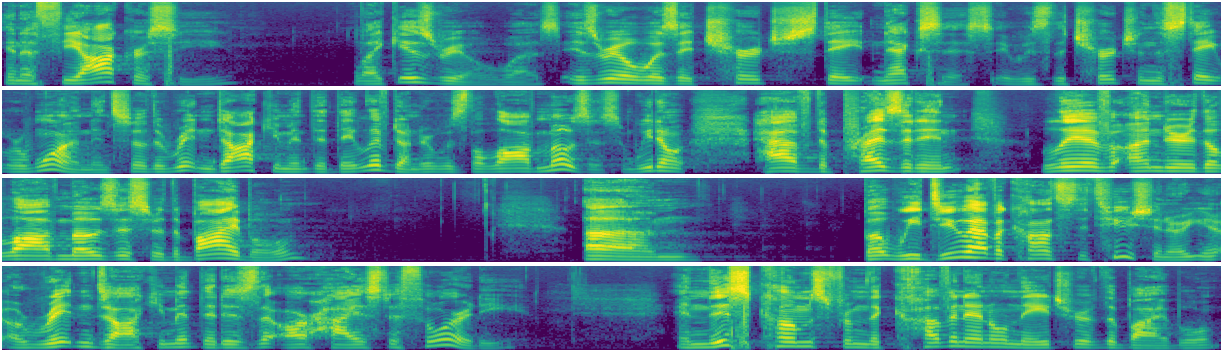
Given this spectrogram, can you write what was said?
in a theocracy like Israel was. Israel was a church state nexus. It was the church and the state were one. And so the written document that they lived under was the law of Moses. And we don't have the president live under the law of Moses or the Bible. Um, but we do have a constitution or you know, a written document that is the, our highest authority. And this comes from the covenantal nature of the Bible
